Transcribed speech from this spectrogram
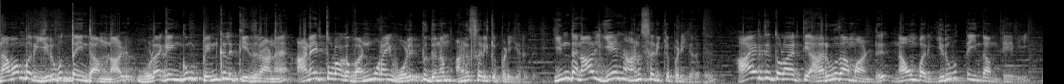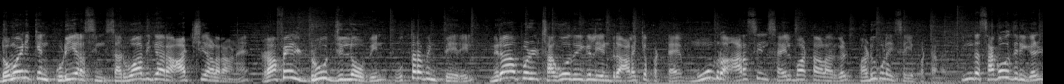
நவம்பர் இருபத்தைந்தாம் நாள் உலகெங்கும் பெண்களுக்கு எதிரான அனைத்துலக வன்முறை ஒழிப்பு தினம் அனுசரிக்கப்படுகிறது. இந்த நாள் ஏன் அனுசரிக்கப்படுகிறது? ஆயிரத்தி தொள்ளாயிரத்தி அறுபதாம் ஆண்டு நவம்பர் இருபத்தைந்தாம் தேதி டொமினிக்கன் குடியரசின் சர்வாதிகார ஆட்சியாளரான ரஃபேல் ட்ரூ ஜில்லோவின் உத்தரவின் பேரில் மிராபுல் சகோதரிகள் என்று அழைக்கப்பட்ட மூன்று அரசியல் செயல்பாட்டாளர்கள் படுகொலை செய்யப்பட்டனர். இந்த சகோதரிகள்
